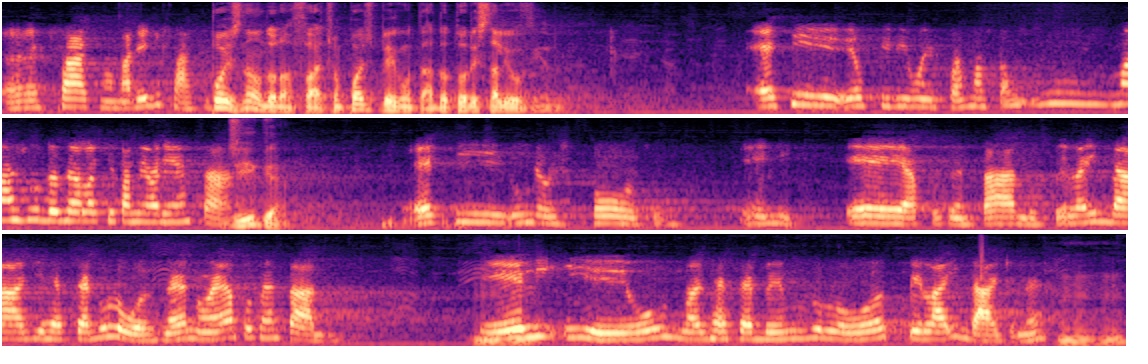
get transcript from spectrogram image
É Fátima, Maria de Fátima. Pois não, dona Fátima, pode perguntar, a doutora está lhe ouvindo. É que eu queria uma informação, um- uma ajuda dela aqui para me orientar. Diga. É que o meu esposo, ele é aposentado pela idade, recebe o LOAS, né? Não é aposentado. Ele e eu, nós recebemos o LOAS pela idade, né? Uhum.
